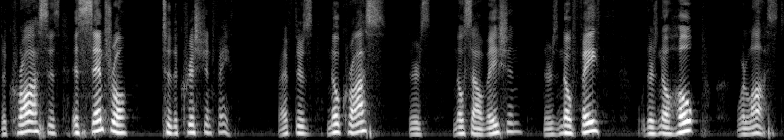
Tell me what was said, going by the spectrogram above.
The cross is, is central to the Christian faith. Right? If there's no cross, there's no salvation, there's no faith, there's no hope, we're lost.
